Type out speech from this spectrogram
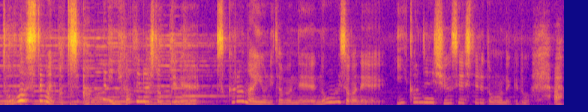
ー、どうしても私あんまり苦手な人ってね作らないように多分ね脳みそがねいい感じに修正してると思うんだけど。あ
